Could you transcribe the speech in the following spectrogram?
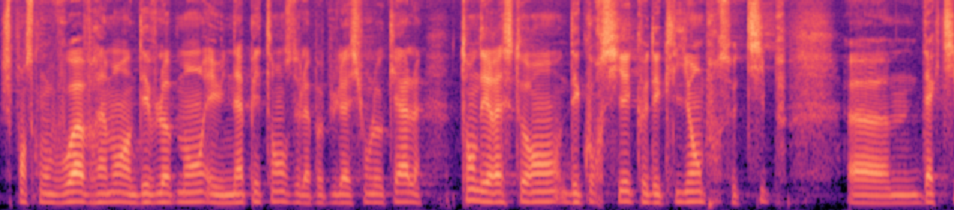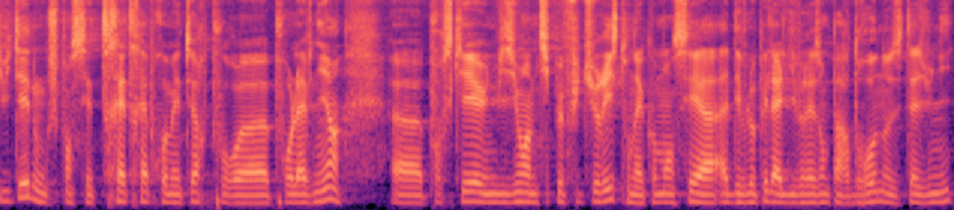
Je pense qu'on voit vraiment un développement et une appétence de la population locale, tant des restaurants, des coursiers que des clients pour ce type d'activité. Donc je pense que c'est très très prometteur pour, euh, pour l'avenir. Euh, pour ce qui est une vision un petit peu futuriste, on a commencé à, développer la livraison par drone aux États-Unis.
